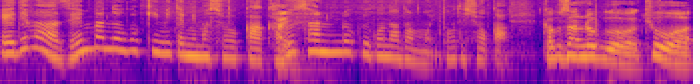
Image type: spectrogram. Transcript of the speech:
えーでは、前場の動き見てみましょうか。株365などもどうでしょうか？株三六号は今日は、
